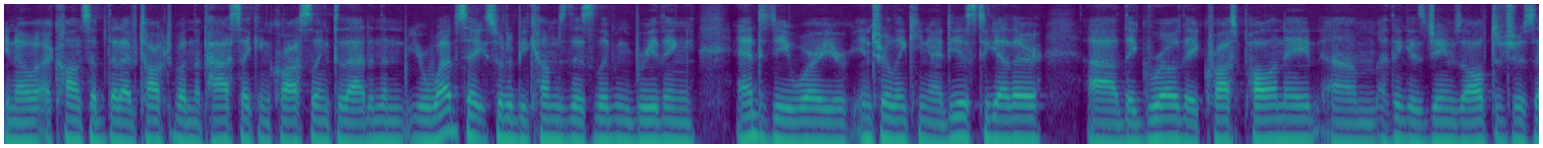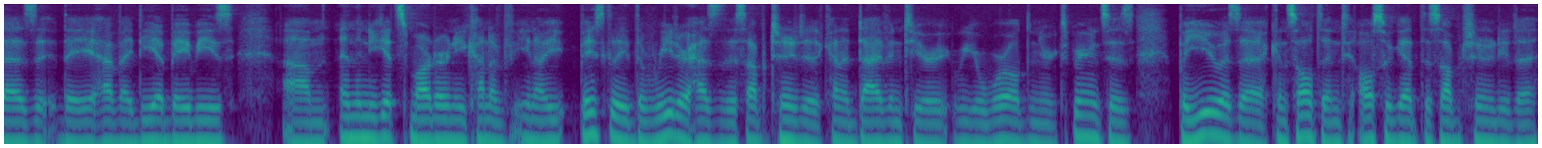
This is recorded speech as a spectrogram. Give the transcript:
you know a concept that I've talked about in the past, I can cross link to that, and then your website sort of becomes this living, breathing entity where you're interlinking ideas together. Uh, they grow, they cross pollinate. Um, I think as James Altucher says, they have idea babies, um, and then you get smarter, and you kind of you know basically the reader has this opportunity to kind of dive into your your world and your experiences, but you as a consultant also get this opportunity to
